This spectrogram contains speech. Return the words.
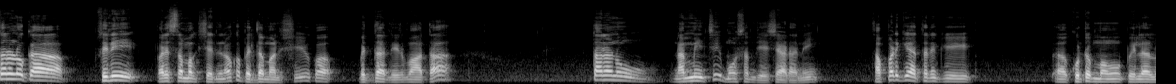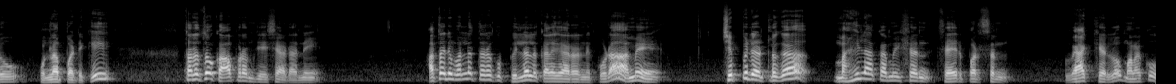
తనను ఒక సినీ పరిశ్రమకు చెందిన ఒక పెద్ద మనిషి ఒక పెద్ద నిర్మాత తనను నమ్మించి మోసం చేశాడని అప్పటికే అతనికి కుటుంబము పిల్లలు ఉన్నప్పటికీ తనతో కాపురం చేశాడని అతని వల్ల తనకు పిల్లలు కలిగారని కూడా ఆమె చెప్పినట్లుగా మహిళా కమిషన్ చైర్పర్సన్ వ్యాఖ్యల్లో మనకు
